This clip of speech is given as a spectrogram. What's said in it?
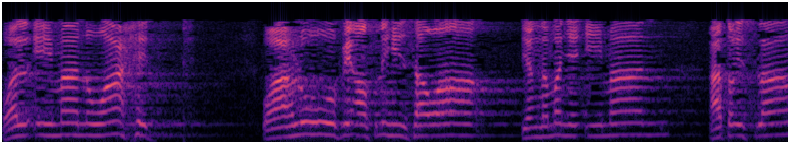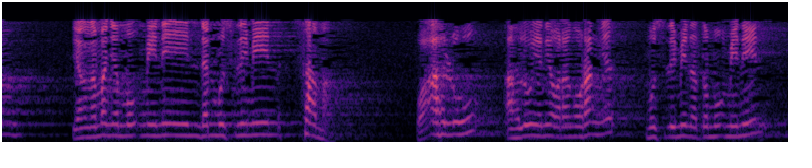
wal iman wahid wa ahluhu fi aslihi sawa yang namanya iman atau Islam yang namanya mukminin dan muslimin sama Wa ahlu, ahlu ini orang-orangnya, muslimin atau mukminin,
